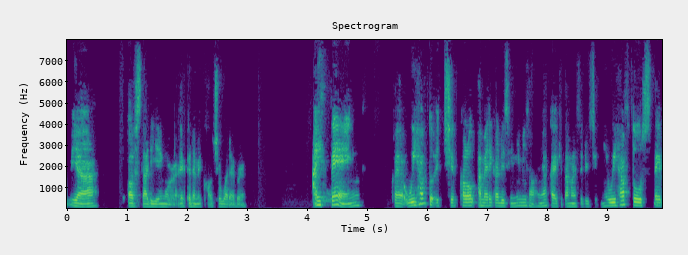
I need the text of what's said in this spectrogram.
yeah of studying or academic culture, whatever. I think kayak we have to achieve kalau Amerika di sini misalnya kayak kita masih di sini, we have to step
